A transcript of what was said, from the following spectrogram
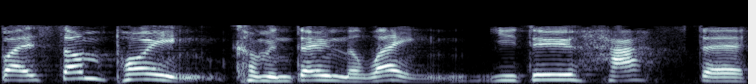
But at some point coming down the line, you do have to.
